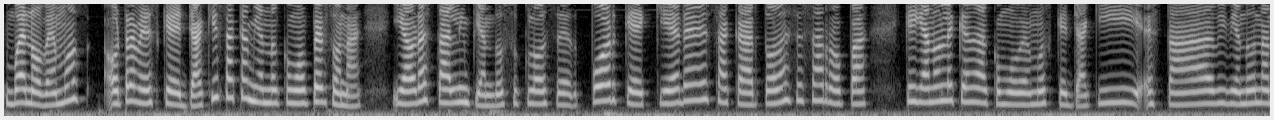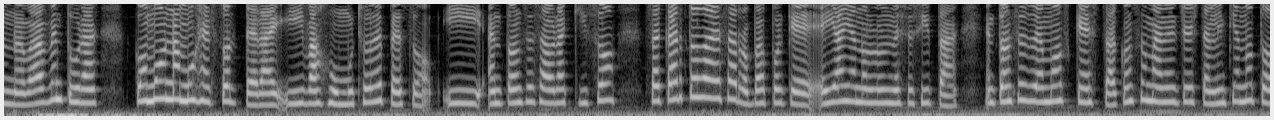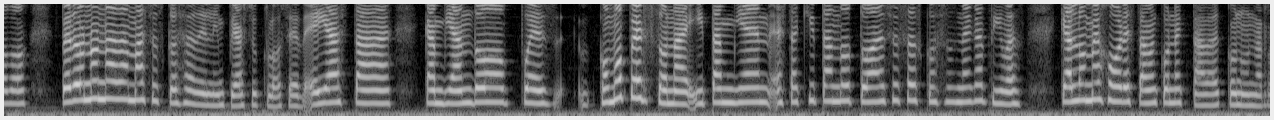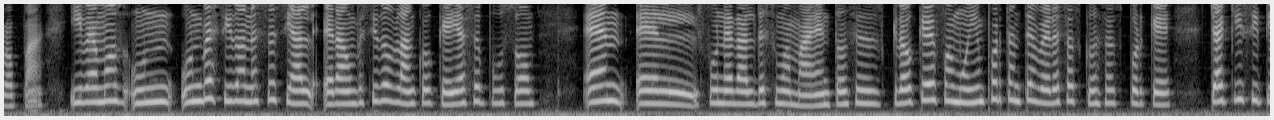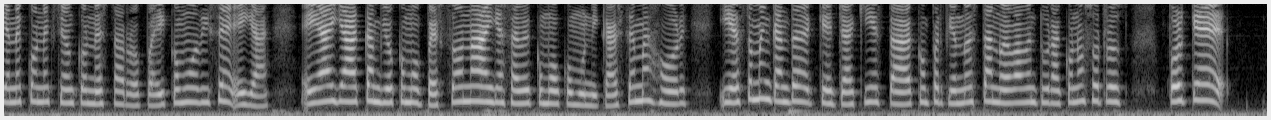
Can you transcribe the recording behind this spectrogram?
bueno, vemos otra vez que Jackie está cambiando como persona y ahora está limpiando su closet porque quiere sacar toda esa ropa que ya no le queda. Como vemos que Jackie está viviendo una nueva aventura como una mujer soltera y bajó mucho de peso y entonces ahora quiso sacar toda esa ropa porque ella ya no lo necesita. Entonces vemos que está con su manager, está limpiando todo, pero no nada más es cosa de limpiar su closet. Ella está cambiando pues como persona y también está quitando todas esas cosas negativas que a lo mejor estaban conectadas con una ropa. Y vemos un, un vestido en especial, era un vestido blanco que ella se puso en el funeral de su mamá. Entonces creo que fue muy importante ver esas cosas porque Jackie sí tiene conexión con esta ropa. Y como dice ella, ella ya cambió como persona, ya sabe cómo comunicarse mejor. Y esto me encanta que Jackie está compartiendo esta nueva aventura con nosotros porque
